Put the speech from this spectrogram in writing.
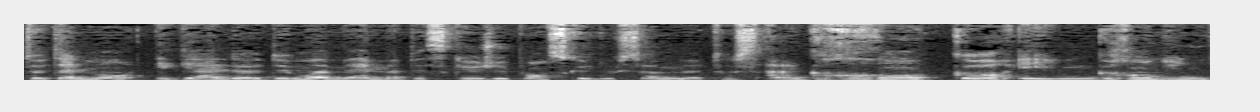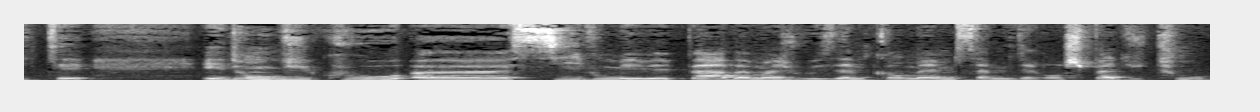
totalement égales de moi-même parce que je pense que nous sommes tous un grand corps et une grande unité et donc, du coup, euh, si vous m'aimez pas, bah, moi, je vous aime quand même, ça me dérange pas du tout.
